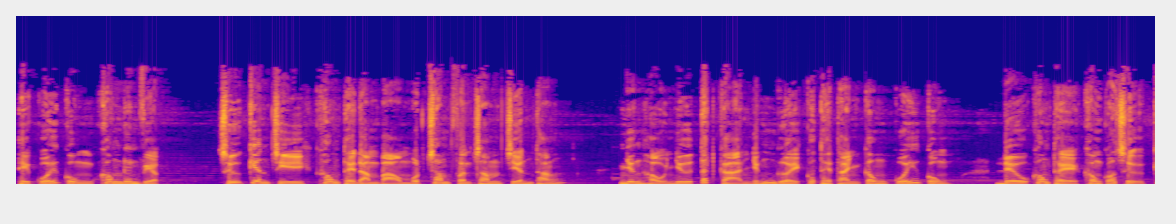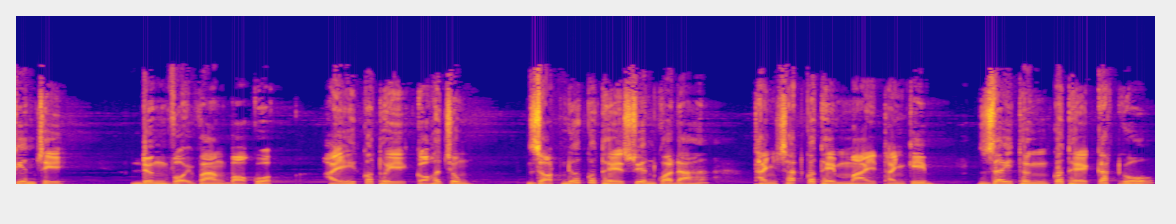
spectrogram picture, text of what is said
thì cuối cùng không nên việc. Sự kiên trì không thể đảm bảo 100% chiến thắng, nhưng hầu như tất cả những người có thể thành công cuối cùng đều không thể không có sự kiên trì. Đừng vội vàng bỏ cuộc, hãy có thủy có chung. Giọt nước có thể xuyên qua đá, thành sắt có thể mài thành kim, dây thừng có thể cắt gỗ.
